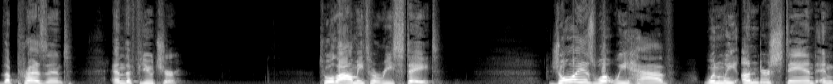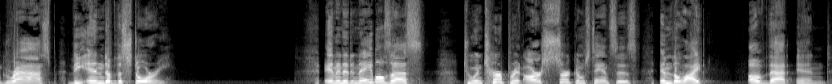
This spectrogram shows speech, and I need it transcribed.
the present, and the future. To allow me to restate, joy is what we have when we understand and grasp the end of the story. And it enables us to interpret our circumstances in the light of that end.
